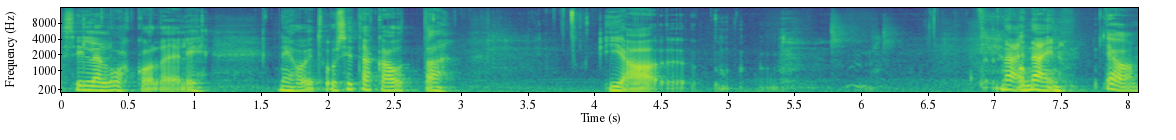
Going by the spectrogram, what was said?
sille lohkolle, eli ne hoituu sitä kautta. Ja näin. On, näin. Joo,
